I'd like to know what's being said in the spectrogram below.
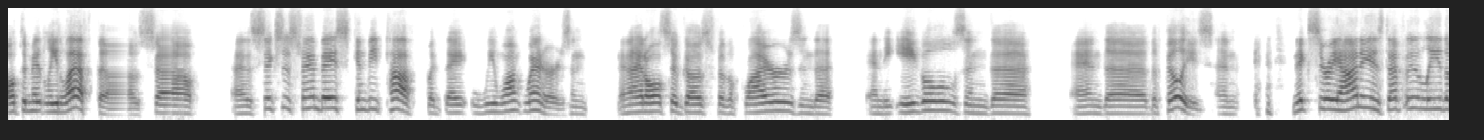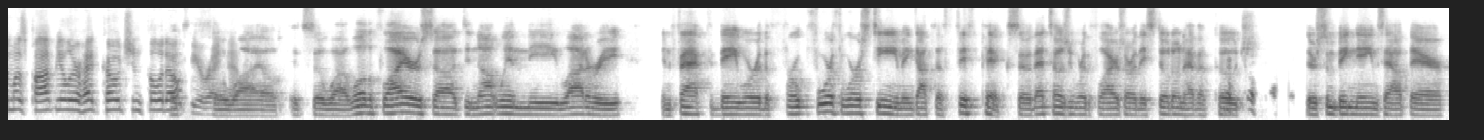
ultimately left though. So uh, the Sixers fan base can be tough, but they we want winners, and and that also goes for the Flyers and the and the Eagles and uh, and uh, the Phillies. And Nick Sirianni is definitely the most popular head coach in Philadelphia right? it's right so now. wild! It's so wild. Well, the Flyers uh, did not win the lottery. In fact, they were the fourth worst team and got the fifth pick. So that tells you where the Flyers are. They still don't have a coach. There's some big names out there.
